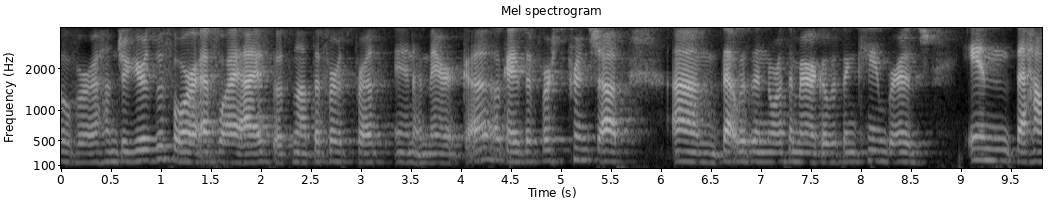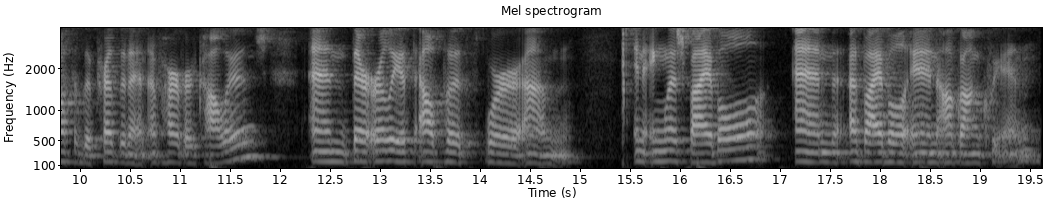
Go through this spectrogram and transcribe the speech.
over 100 years before, FYI, so it's not the first press in America. Okay, the first print shop um, that was in North America was in Cambridge in the house of the president of Harvard College. And their earliest outputs were um, an English Bible and a Bible in Algonquian.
